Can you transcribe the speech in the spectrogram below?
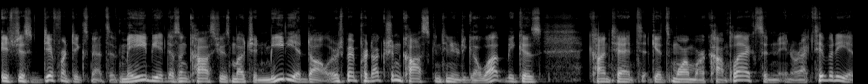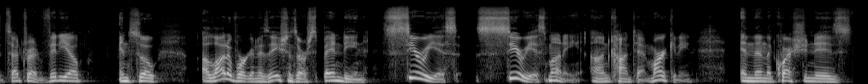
It's just different expensive. Maybe it doesn't cost you as much in media dollars, but production costs continue to go up because content gets more and more complex and interactivity, et cetera, and video. And so a lot of organizations are spending serious, serious money on content marketing. And then the question is,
